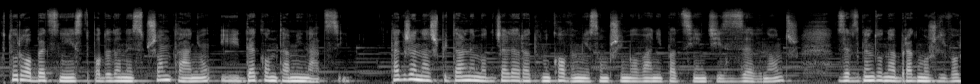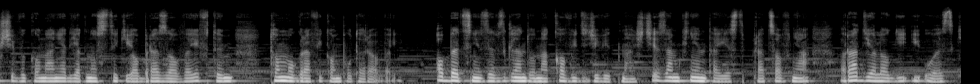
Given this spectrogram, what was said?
który obecnie jest poddany sprzątaniu i dekontaminacji. Także na szpitalnym oddziale ratunkowym nie są przyjmowani pacjenci z zewnątrz ze względu na brak możliwości wykonania diagnostyki obrazowej, w tym tomografii komputerowej. Obecnie ze względu na COVID-19 zamknięta jest pracownia radiologii i USG.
